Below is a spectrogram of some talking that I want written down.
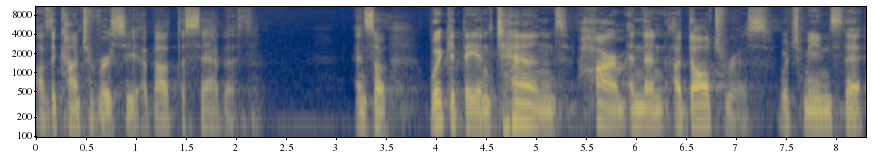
of the controversy about the Sabbath. And so wicked, they intend harm, and then adulterous, which means that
